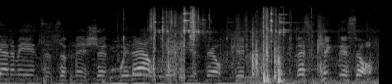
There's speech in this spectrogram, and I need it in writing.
enemy into submission without getting yourself kicked. Let's kick this off.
